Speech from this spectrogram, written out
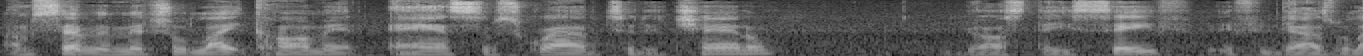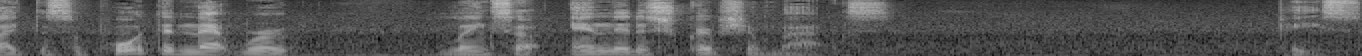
I'm Seven Mitchell. Like, comment, and subscribe to the channel. Y'all stay safe. If you guys would like to support the network, Links are in the description box. Peace.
